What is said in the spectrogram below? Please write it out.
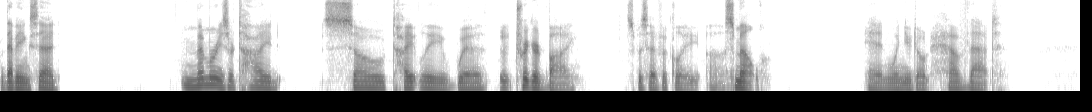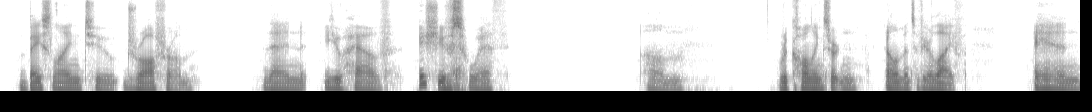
that being said, memories are tied so tightly with uh, triggered by specifically uh, smell and when you don't have that baseline to draw from then you have issues with um, recalling certain elements of your life and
